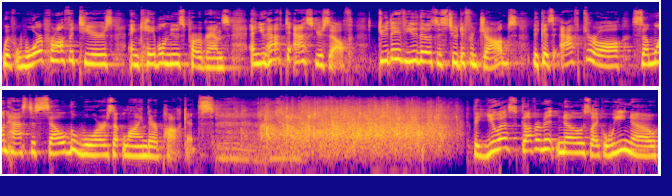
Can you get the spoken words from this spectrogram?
with war profiteers and cable news programs. And you have to ask yourself, do they view those as two different jobs? Because after all, someone has to sell the wars that line their pockets. The US government knows, like we know,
